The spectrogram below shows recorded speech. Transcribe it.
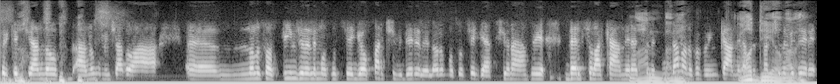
perché ci hanno, hanno cominciato a eh, non lo so, spingere le motoseghe o farci vedere le loro motoseghe azionate verso la camera, Mamma ce le puntavano proprio in camera Oddio, per farcele vedere.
